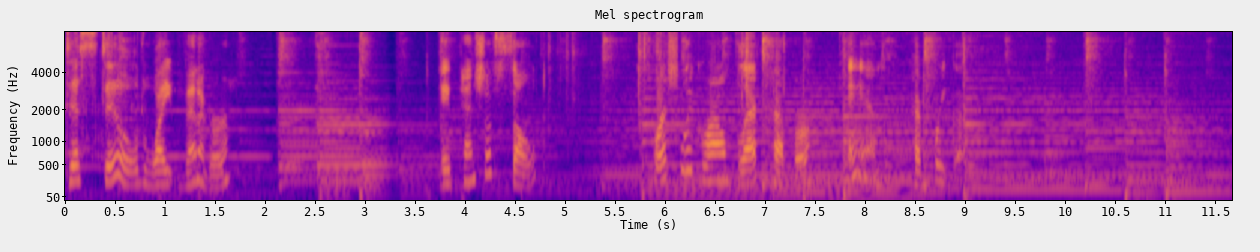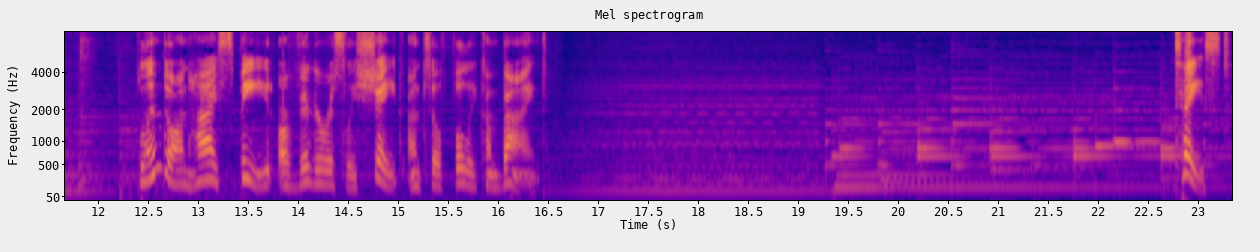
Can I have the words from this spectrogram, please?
distilled white vinegar, a pinch of salt, freshly ground black pepper, and paprika. Blend on high speed or vigorously shake until fully combined. Taste.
